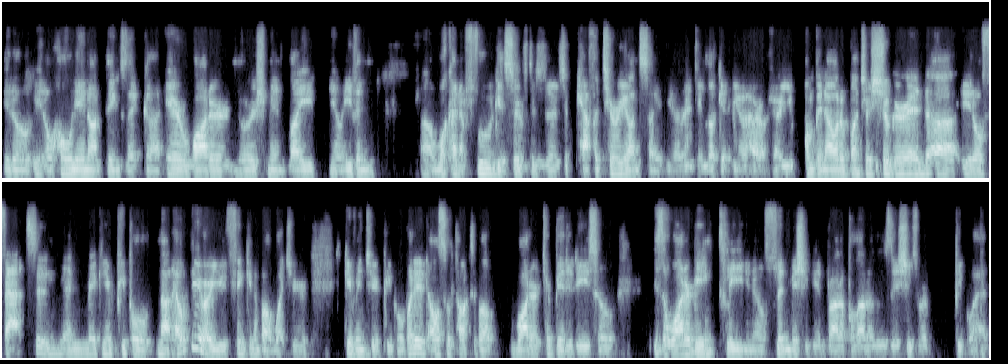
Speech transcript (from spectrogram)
it'll it'll hone in on things like uh, air, water, nourishment, light. You know, even uh, what kind of food gets served. There's, there's, a cafeteria on site. You know? They look at you know, how, are you pumping out a bunch of sugar and uh, you know fats and, and making people not healthy, or are you thinking about what you're giving to your people? But it also talks about water turbidity. So is the water being clean? You know, Flint, Michigan brought up a lot of those issues where people had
